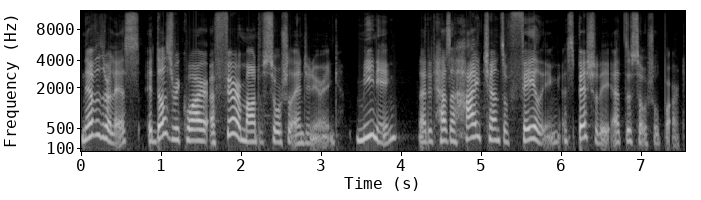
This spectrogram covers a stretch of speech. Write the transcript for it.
Nevertheless, it does require a fair amount of social engineering, meaning that it has a high chance of failing, especially at the social part.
